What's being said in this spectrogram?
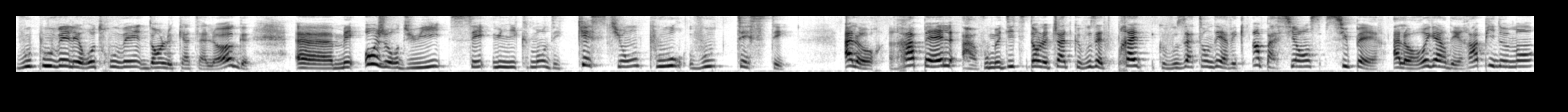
Vous pouvez les retrouver dans le catalogue, euh, mais aujourd'hui c'est uniquement des questions pour vous tester. Alors, rappel, ah, vous me dites dans le chat que vous êtes prêts, que vous attendez avec impatience, super. Alors, regardez rapidement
